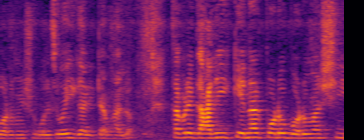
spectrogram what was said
বড় মেশো বলছে, ওই গাড়িটা ভালো। তারপরে গাড়ি কেনার পরও বড় মাসি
